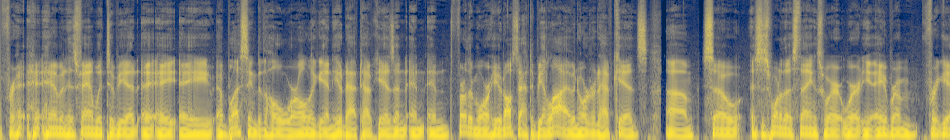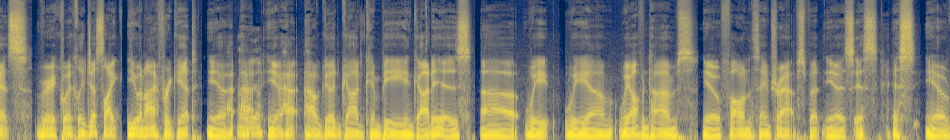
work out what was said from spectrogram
for him and his family to be a, a, a, a blessing to the whole world, again, he would have to have kids, and, and, and furthermore, he would also have to be alive in order to have kids. Um, so it's just one of those things where where you know, Abram forgets very quickly, just like you and I forget, you know, oh, how, yeah. you know how, how good God can be and God is. Uh, we we um, we oftentimes you know fall into the same traps, but you know it's it's it's you know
